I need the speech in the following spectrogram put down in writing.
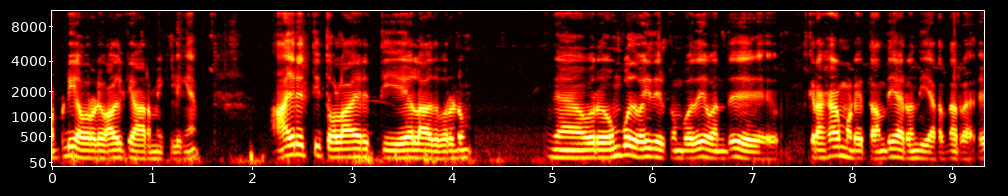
அப்படி அவருடைய வாழ்க்கையை ஆரம்பிக்கலைங்க. ஆயிரத்தி தொள்ளாயிரத்தி ஏழாவது வருடம் ஒரு ஒம்பது வயது இருக்கும்போதே வந்து கிரகமுடைய தந்தையார் வந்து இறந்துடுறாரு.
